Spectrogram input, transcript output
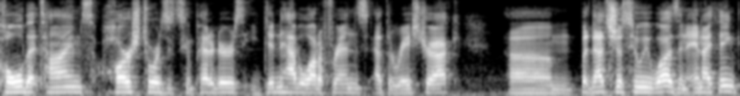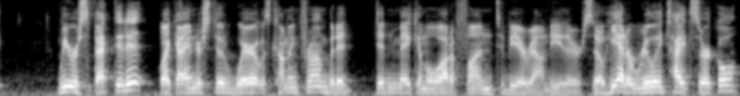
cold at times, harsh towards his competitors. He didn't have a lot of friends at the racetrack, um, but that's just who he was. And, and I think we respected it. Like I understood where it was coming from, but it didn't make him a lot of fun to be around either. So he had a really tight circle.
